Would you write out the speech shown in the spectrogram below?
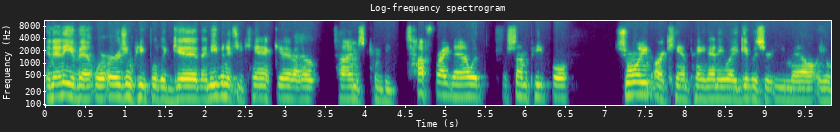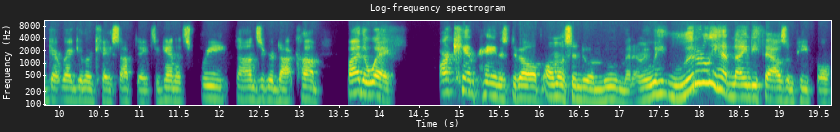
in any event, we're urging people to give. And even if you can't give, I know times can be tough right now with for some people. Join our campaign anyway. Give us your email and you'll get regular case updates. Again, it's freedonziger.com. By the way, our campaign has developed almost into a movement. I mean, we literally have 90,000 people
